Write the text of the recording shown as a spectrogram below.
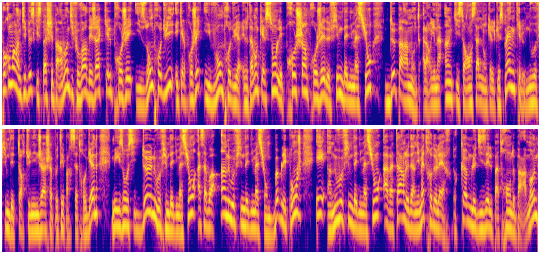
Pour comprendre un petit peu ce qui se passe chez Paramount, il faut voir déjà quels projets ils ont produits et quels projets ils vont produire, et notamment quels sont les prochains projets de films d'animation de Paramount. Alors il y en a un qui sort en salle dans quelques semaines, qui est le nouveau film des Tortues Ninja chapeauté par Seth Rogen, mais ils ont aussi deux nouveaux films d'animation, à savoir un nouveau film d'animation Bob l'éponge et un nouveau film d'animation Avatar le dernier maître de l'air. Donc comme le disait le patron de Paramount,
